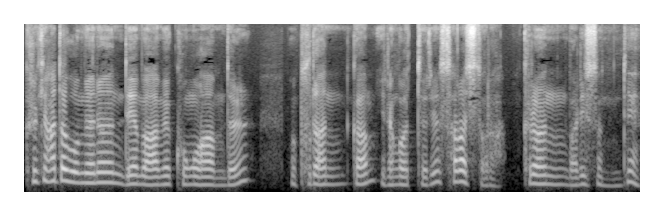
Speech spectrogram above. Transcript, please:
그렇게 하다 보면은 내 마음의 공허함들, 뭐 불안감 이런 것들이 사라지더라. 그런 말이 있었는데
